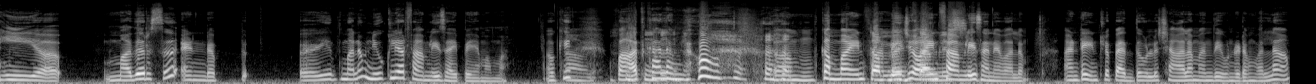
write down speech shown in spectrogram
ఈ మదర్స్ అండ్ ఇది మనం న్యూక్లియర్ ఫ్యామిలీస్ అయిపోయామమ్మా. ఓకే. పాతకాలంలో కంబైన్ ఫ్యామిలీ జాయింట్. ఫ్యామిలీస్ అనేవాళ్ళం. అంటే ఇంట్లో పెద్దోళ్ళు చాలా మంది ఉండడం వల్ల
